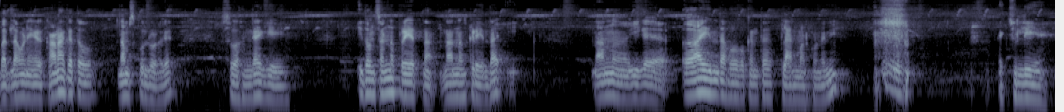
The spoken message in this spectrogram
ಬದಲಾವಣೆ ಕಾಣಾಕತ್ತವು ನಮ್ಮ ಸ್ಕೂಲ್ ಒಳಗೆ. ಸೊ ಹಾಗಾಗಿ ಇದೊಂದು ಸಣ್ಣ ಪ್ರಯತ್ನ ನನ್ನ ಕಡೆಯಿಂದ. ನಾನು ಈಗ ಅ ಇಂದ ಹೋಗ್ಬೇಕಂತ ಪ್ಲ್ಯಾನ್ ಮಾಡ್ಕೊಂಡೀನಿ. ಆ್ಯಕ್ಚುಲಿ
